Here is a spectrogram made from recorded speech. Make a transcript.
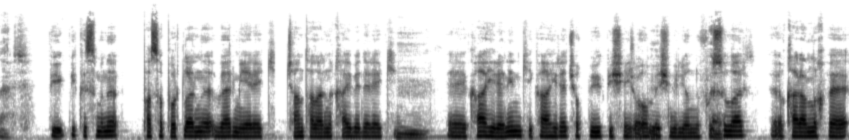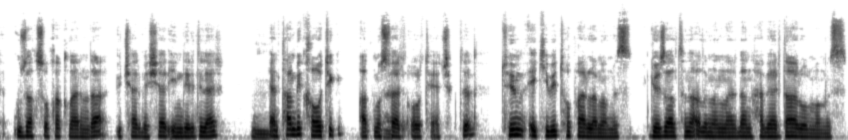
Evet. Büyük bir kısmını pasaportlarını vermeyerek, çantalarını kaybederek e, Kahire'nin ki Kahire çok büyük bir şey. Çok 15 milyon nüfusu var. E, karanlık ve uzak sokaklarında üçer beşer indirdiler. Yani tam bir kaotik atmosfer ortaya çıktı. Tüm ekibi toparlamamız, gözaltına alınanlardan haberdar olmamız,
